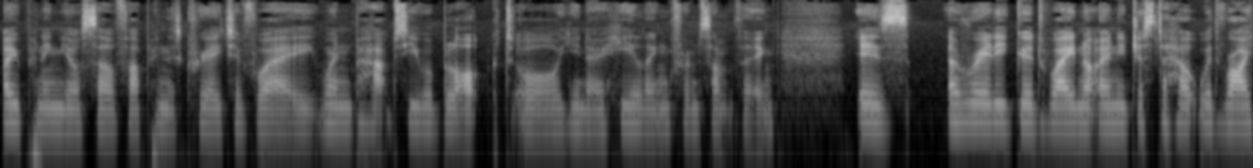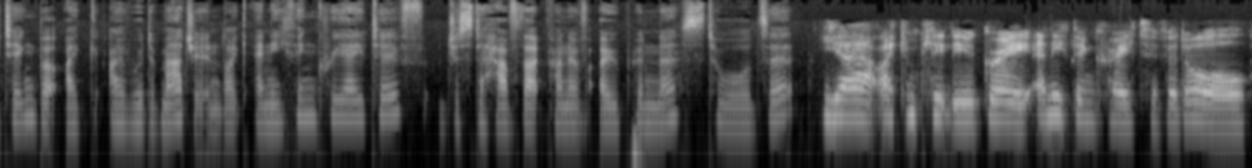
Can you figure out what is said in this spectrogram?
opening yourself up in this creative way when perhaps you were blocked or you know healing from something is a really good way not only just to help with writing but I, I would imagine like anything creative just to have that kind of openness towards it. Yeah i completely agree. Anything creative at all.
